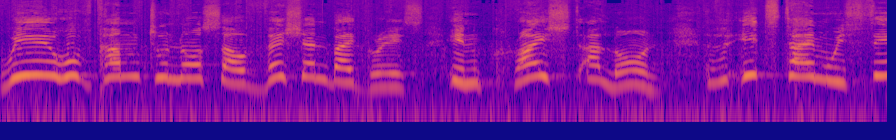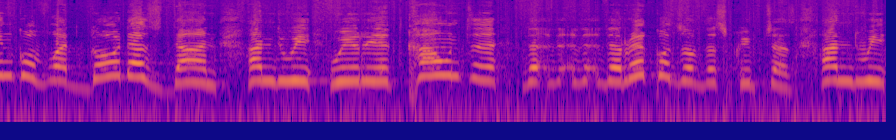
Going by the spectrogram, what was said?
we who've come to know salvation by grace in Christ alone, each time we think of what God has done and we, we recount the, the, the, the records of the scriptures and we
